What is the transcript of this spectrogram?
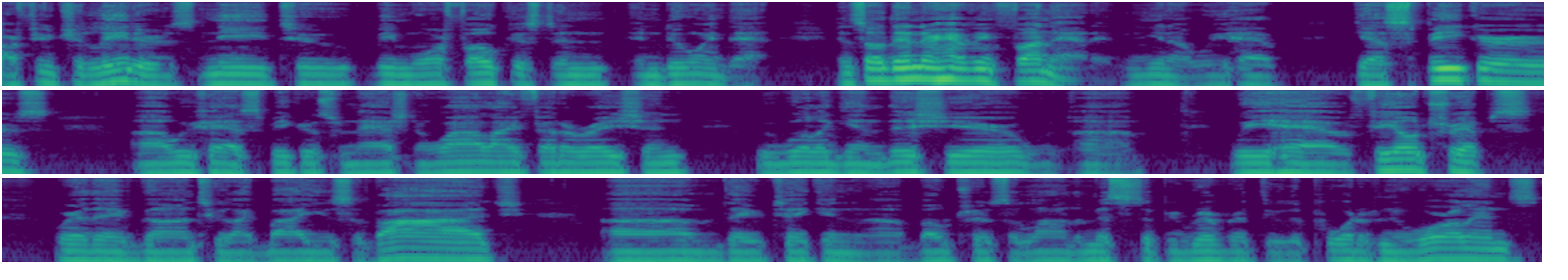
our future leaders need to be more focused in in doing that. And so then they're having fun at it. And, you know, we have guest speakers. Uh, we've had speakers from National Wildlife Federation. We will again this year. Uh, we have field trips where they've gone to like Bayou Sauvage. Um, they've taken uh, boat trips along the Mississippi River through the port of New Orleans.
